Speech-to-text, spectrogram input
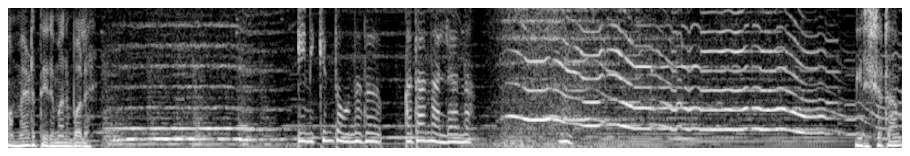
അമ്മയുടെ തീരുമാനം പോലെ. എനിക്കും തോന്നുന്നത് അതാ നല്ലതെന്ന. ഗിരിഷട്ടാം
